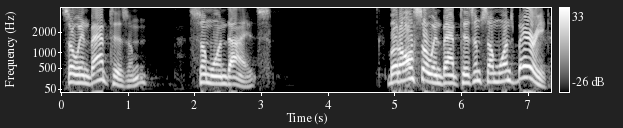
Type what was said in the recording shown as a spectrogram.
So in baptism, someone dies. But also in baptism, someone's buried.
